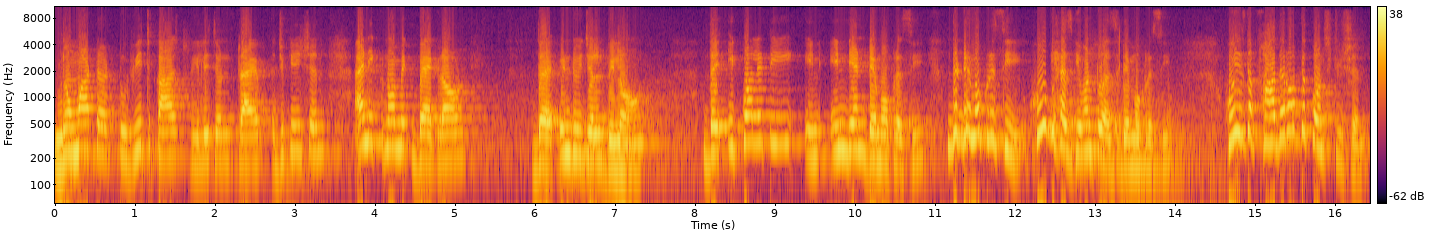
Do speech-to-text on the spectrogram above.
no matter to which caste, religion, tribe, education and economic background the individual belong. The equality in Indian democracy, the democracy, who has given to us democracy? Who is the father of the constitution?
